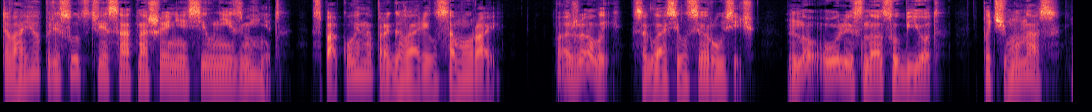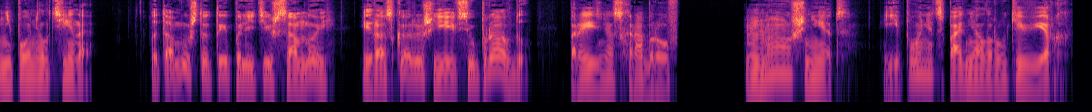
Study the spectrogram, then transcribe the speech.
«Твое присутствие соотношение сил не изменит», — спокойно проговорил самурай. «Пожалуй», — согласился Русич. «Но Олис нас убьет». «Почему нас?» — не понял Тина потому что ты полетишь со мной и расскажешь ей всю правду», — произнес Храбров. «Ну уж нет». Японец поднял руки вверх.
